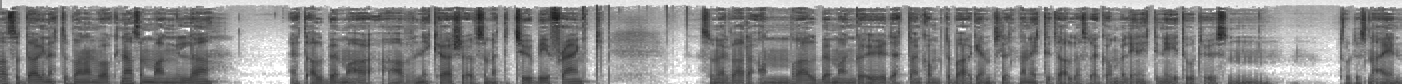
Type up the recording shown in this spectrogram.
og så dagen etterpå når han våkna, så mangla et album av Nick Kershaw som heter To Be Frank, som vel var det andre albumet han ga ut etter han kom tilbake igjen på slutten av 90-tallet, så det kom vel i 99, 2000, 2001,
